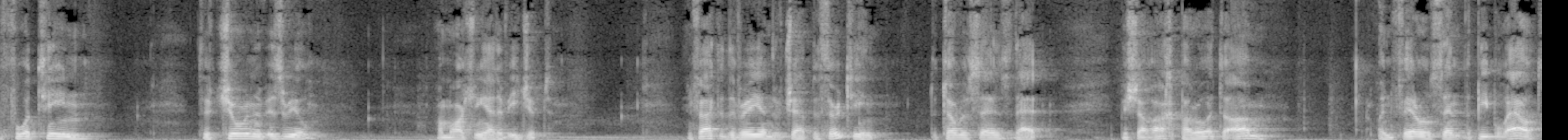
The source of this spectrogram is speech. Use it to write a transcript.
14, the children of Israel are marching out of Egypt. In fact, at the very end of chapter 13, the Torah says that Bisharach Paro Ta'am, when Pharaoh sent the people out,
